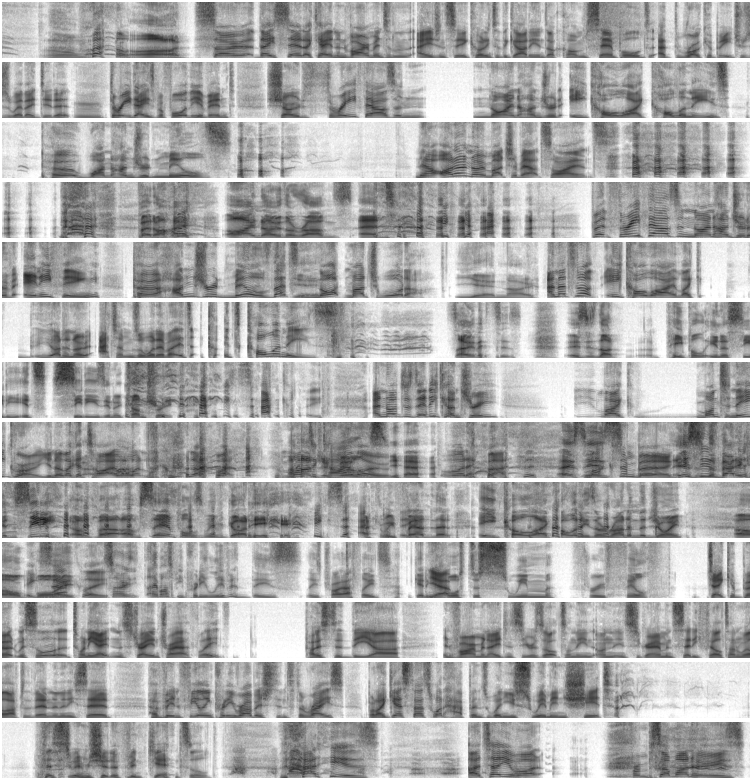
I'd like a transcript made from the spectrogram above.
oh my god. So they said, okay, an environmental agency, according to theguardian.com, sampled at Roker Beach, which is where they did it, mm. three days before the event, showed 3,900 E. coli colonies per 100 mils. now, I don't know much about science. But I I know the runs and But 3,900 of anything per 100 mils, that's Yeah. not much water. yeah, no. And that's not E. coli, like, I don't know, atoms or whatever. It's it's colonies. So this is this is not people in a city, it's cities in a country. exactly. And not just any country, like Montenegro, you know, like a time, what, like what, what Monte Carlo, mils, Yeah. whatever. This is Luxembourg. this, is, the Vatican City of uh, of samples we've got here. Exactly. we found that E. coli colonies are running the joint. Oh boy! Exactly. So they must be pretty livid. These these triathletes getting Yep. forced to swim through filth. Jacob Birtwhistle, 28, an Australian triathlete, posted the uh, Environment Agency results on the on Instagram and said he felt unwell after the event. And then he said, "Have been feeling pretty rubbish since the race, but I guess that's what happens when you swim in shit." the swim should have been cancelled. That is, I tell you what, from someone who's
